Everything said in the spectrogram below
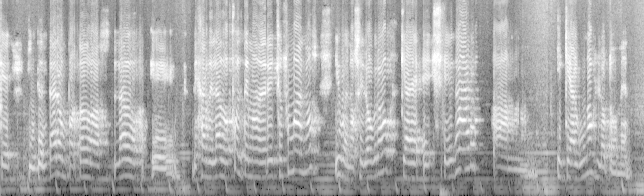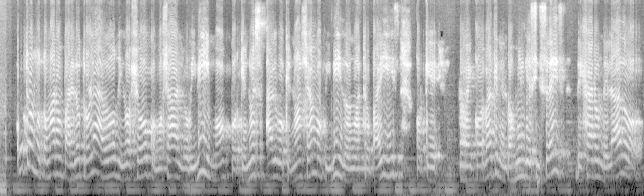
que intentaron por todos lados eh, dejar de lado fue el tema de derechos humanos y bueno se logró que eh, llegar y que algunos lo tomen. Otros lo tomaron para el otro lado, digo yo, como ya lo vivimos, porque no es algo que no hayamos vivido en nuestro país, porque recordá que en el 2016 dejaron de lado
